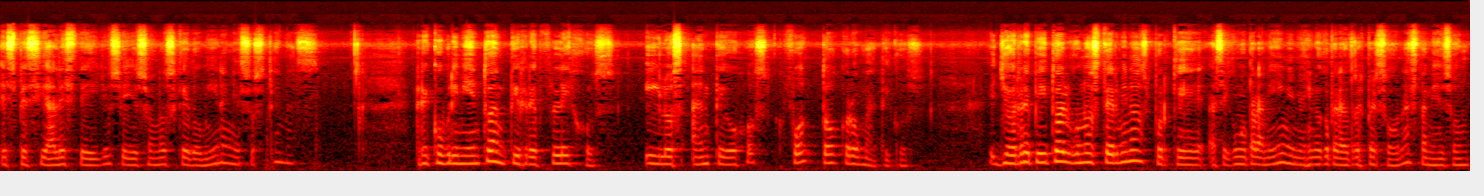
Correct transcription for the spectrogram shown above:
especiales de ellos y ellos son los que dominan esos temas. Recubrimiento antirreflejos y los anteojos fotocromáticos. Yo repito algunos términos porque, así como para mí, me imagino que para otras personas también son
